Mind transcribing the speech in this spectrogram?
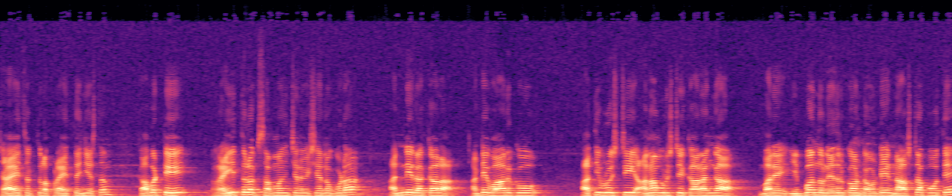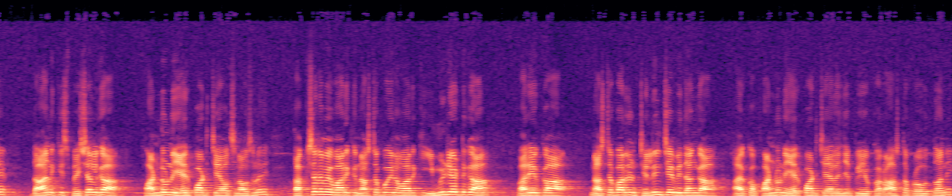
శాయశక్తుల ప్రయత్నం చేస్తాం. కాబట్టి రైతులకు సంబంధించిన విషయంలో కూడా అన్ని రకాల అంటే వారికి అతివృష్టి అనావృష్టి కారంగా మరి ఇబ్బందులు ఎదుర్కొంటూ ఉంటే నష్టపోతే దానికి స్పెషల్గా ఫండును ఏర్పాటు చేయవలసిన అవసరం ఉంది. తక్షణమే వారికి నష్టపోయిన వారికి ఇమీడియట్గా వారి యొక్క నష్టపరిహారం చెల్లించే విధంగా ఆ యొక్క ఫండును ఏర్పాటు చేయాలని చెప్పి ఈ యొక్క రాష్ట్ర ప్రభుత్వాన్ని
